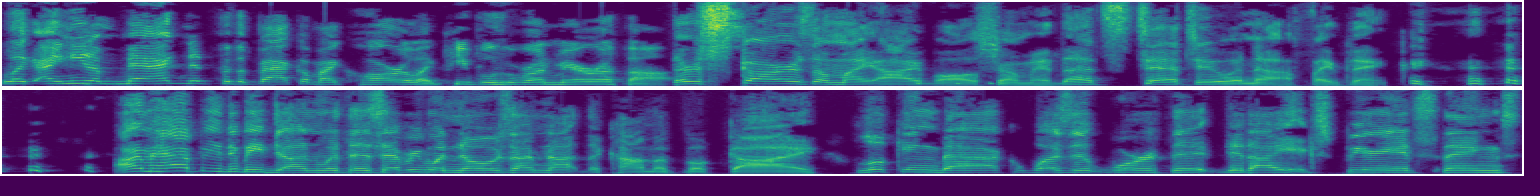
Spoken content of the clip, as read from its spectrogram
Like I need a magnet for the back of my car, like people who run marathons. There's scars on my eyeballs from it. That's tattoo enough, I think. I'm happy to be done with this. Everyone knows I'm not the comic book guy. Looking back, was it worth it? Did I experience things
